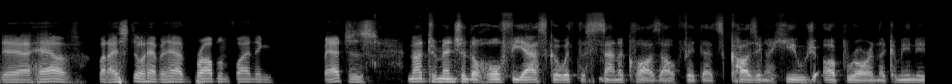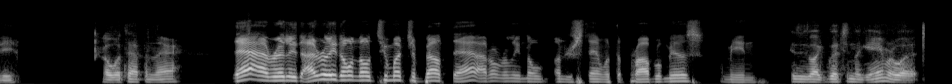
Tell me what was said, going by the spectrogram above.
Yeah, I have, but I still haven't had problem finding matches. Not to mention the whole fiasco with the Santa Claus outfit that's causing a huge uproar in the community. Oh, what's happened there? Yeah, I really, I really don't know too much about that. I don't really know, understand what the problem is. I mean, Is he like glitching the game or what?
